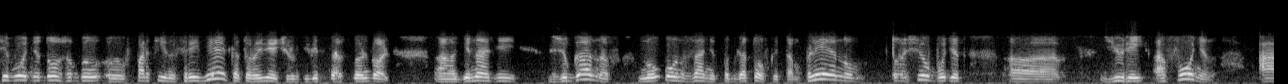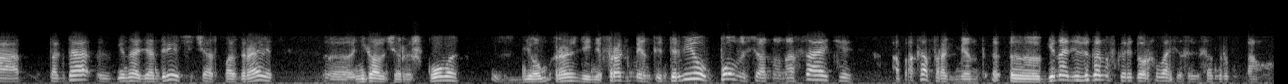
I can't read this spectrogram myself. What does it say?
сегодня должен был э, в партийной среде, который вечером в 19.00, э, Геннадий Зюганов, ну, он занят подготовкой там пленум, то все будет э, Юрий Афонин. А Тогда Геннадий Андреевич сейчас поздравит э, Николаевича Рыжкова с днем рождения. Фрагмент интервью, полностью оно на сайте, а пока фрагмент. Э, э, Геннадий Зюганов, коридор власти с Александром Бутановым.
